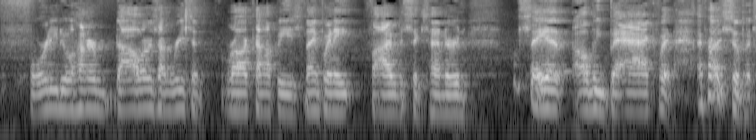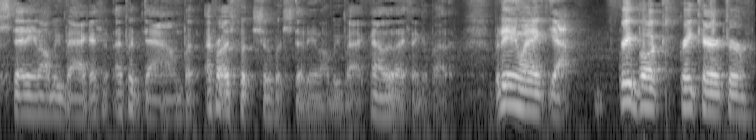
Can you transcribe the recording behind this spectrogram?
40 to 100 dollars on recent raw copies. 9.8, 5 to 600. Say it. I'll be back, but I probably should have put steady and I'll be back. I, I put down, but I probably put, should have put steady and I'll be back. Now that I think about it. But anyway, yeah, great book, great character,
